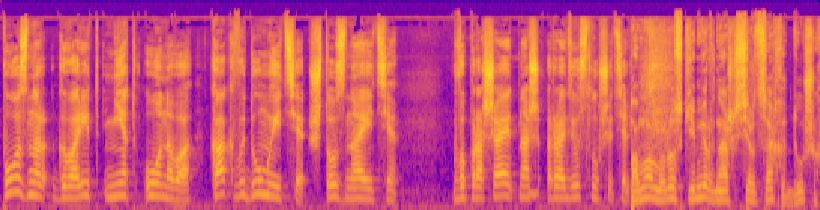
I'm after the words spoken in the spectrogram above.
Познер говорит нет оного. Как вы думаете, что знаете? Вопрошает наш радиослушатель. По-моему, русский мир в наших сердцах и душах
